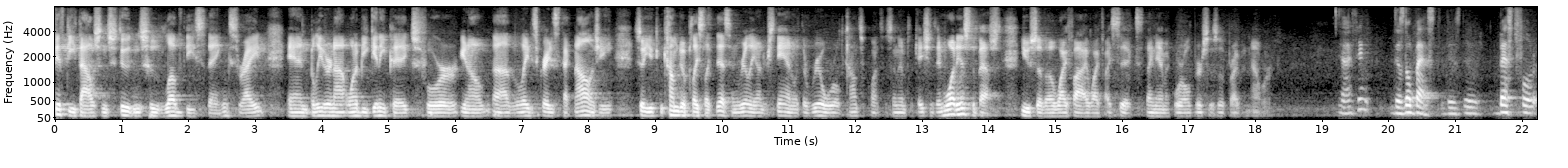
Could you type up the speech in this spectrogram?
50,000 students who love these things, right? And believe it or not, want to be guinea pigs for, you know, uh, the latest, greatest technology. So you can come to a place like this and really understand what the real world consequences and implications and what is the best use of a Wi-Fi, Wi-Fi 6 dynamic world versus a private network. Yeah, I think there's no best. There's the best for,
